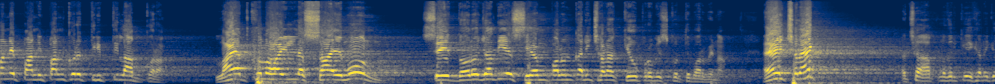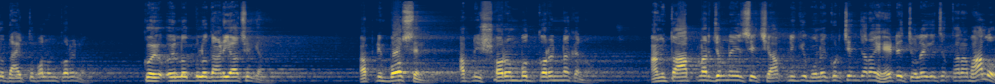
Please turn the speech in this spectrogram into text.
মানে পানি পান করে তৃপ্তি লাভ করা। লায়াত খোলা হয় ইল্লা সায়মন সেই দরজা দিয়ে শ্যাম পালনকারী ছাড়া কেউ প্রবেশ করতে পারবে না। এই ছেলে! আচ্ছা আপনাদের কি এখানে কেউ দায়িত্ব পালন করে না? কই, ওই লোকগুলো দাঁড়িয়ে আছে কেন? আপনি বসেন, আপনি সরমবোধ করেন না কেন? আমি তো আপনার জন্য এসেছি, আপনি কি মনে করছেন যারা হেঁটে চলে গেছে তারা ভালো?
